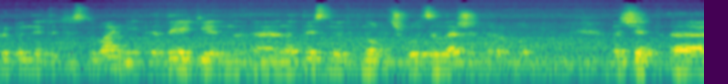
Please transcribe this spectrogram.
припинити тестування, деякі е, натиснуть кнопочку завершити роботу. Значить, е,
